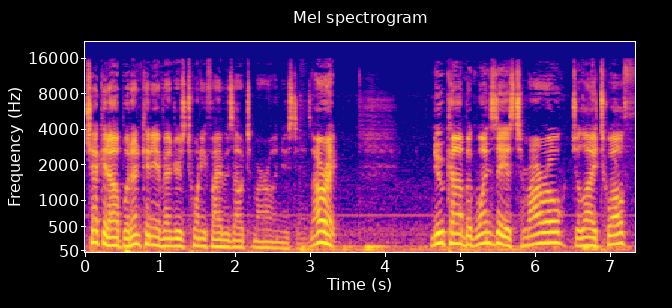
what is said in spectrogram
Check it out. But Uncanny Avengers 25 is out tomorrow on newsstands. All right. New Comic Book Wednesday is tomorrow, July 12th.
